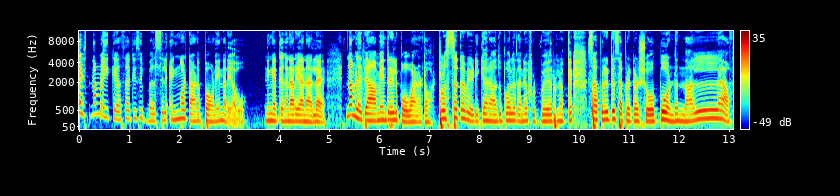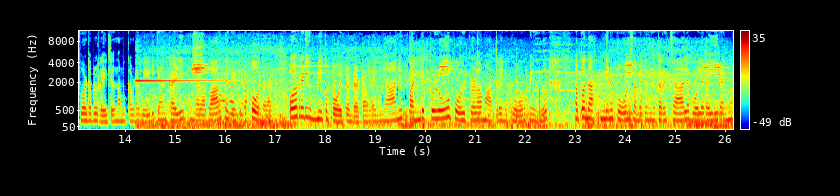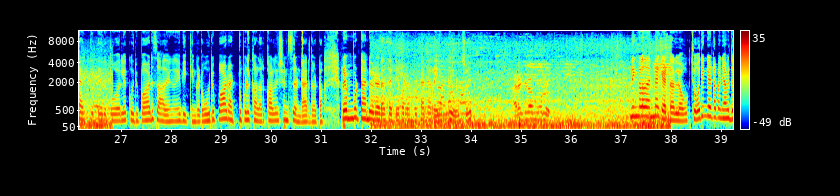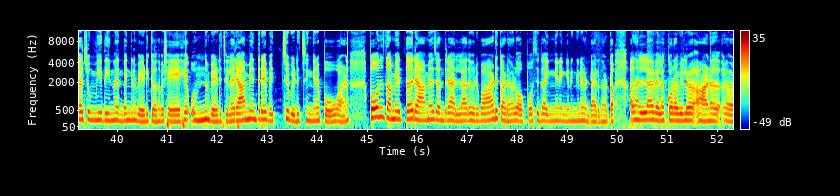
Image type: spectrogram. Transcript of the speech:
Guys നമ്മൾ ഈ K S R T C ബസ്സിൽ എങ്ങോട്ടാണ് പോണേന്ന് അറിയാവോ നിങ്ങൾക്ക് എങ്ങനെ അറിയാനല്ലേ? നമ്മൾ രാമേന്ദ്രയിൽ പോവാണ് കേട്ടോ ഡ്രസ്സൊക്കെ മേടിക്കാനും അതുപോലെ തന്നെ ഫുട്വെയറിനൊക്കെ സെപ്പറേറ്റ് സെപ്പറേറ്റ് ഷോപ്പും ഉണ്ട്. നല്ല അഫോർഡബിൾ റേറ്റിൽ നമുക്കവിടെ മേടിക്കാൻ കഴിയും എന്നുള്ള വാർത്ത കേട്ടിട്ട് പോകുന്നതാണ്. ഓൾറെഡി ഉമ്മിയൊക്കെ പോയിട്ടുണ്ട് കേട്ടോ അവിടെ. ഞാൻ പണ്ടിപ്പോഴോ പോയിട്ടുള്ളത് മാത്രമേ എനിക്ക് ഓർമ്മയുള്ളൂ. അപ്പോൾ എന്താ ഇങ്ങനെ പോകുന്ന സമയത്ത് നിങ്ങൾക്കറിയാം ചാല പോലെ അതായത് ഈ രണ്ടറ്റത്ത് ഇതുപോലെ ഒരുപാട് സാധനങ്ങൾ വിൽക്കും കേട്ടോ. ഒരുപാട് അടിപൊളി കളർ കളക്ഷൻസ് ഉണ്ടായിരുന്നു കേട്ടോ. റെമ്പുട്ടാന്റെ ഒരിടത്ത് എത്തിയപ്പോൾ റെമ്പുട്ടാന്റെ റേറ്റ് ചോദിച്ചു. നിങ്ങൾ തന്നെ കേട്ടല്ലോ. ചോദ്യം കേട്ടപ്പോൾ ഞാൻ വിചാരിച്ചു ഉമ്മി ഇതിൽ നിന്ന് എന്തെങ്കിലും മേടിക്കുമെന്ന് പക്ഷേ ഏഹെ ഒന്നും മേടിച്ചില്ല രാമേന്ദ്രയെ വെച്ച് പിടിച്ച് ഇങ്ങനെ പോവുകയാണ് പോകുന്ന സമയത്ത് രാമചന്ദ്ര അല്ലാതെ ഒരുപാട് കടകൾ ഓപ്പോസിറ്റ് ഇങ്ങനെ ഇങ്ങനെ ഇങ്ങനെ ഉണ്ടായിരുന്നു കേട്ടോ. അത് നല്ല വിലക്കുറവിൽ ആണ്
